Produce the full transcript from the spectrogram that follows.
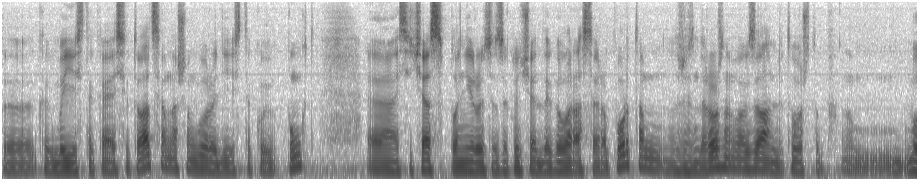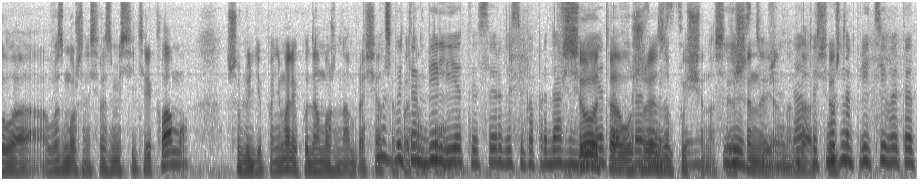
э, как бы есть такая ситуация в нашем городе, есть такой пункт. Э, сейчас планируется заключать договора с аэропортом, с железнодорожным вокзалом, для того, чтобы ну, была возможность разместить рекламу, чтобы люди понимали, куда можно обращаться. Может быть, там билеты, поводу. сервисы по продаже Все билетов это уже разместили. запущено, совершенно есть верно. да? Да, То есть можно это... прийти в этот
